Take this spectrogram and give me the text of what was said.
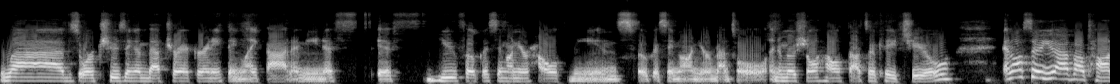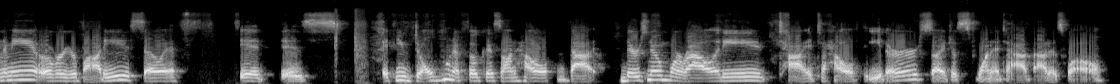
labs or choosing a metric or anything like that. I mean, if if you focusing on your health means focusing on your mental and emotional health, that's okay too. And also, you have autonomy over your body. So if it is, if you don't want to focus on health, that there's no morality tied to health either. So I just wanted to add that as well.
